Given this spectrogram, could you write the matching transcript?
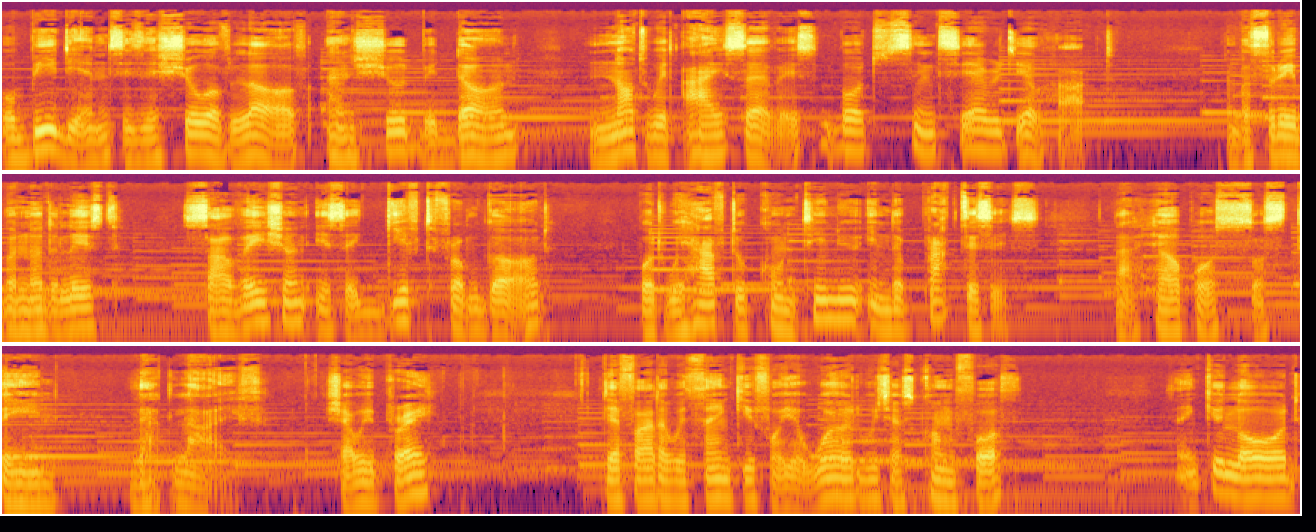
Obedience is a show of love and should be done not with eye service but sincerity of heart. Number three, but not the least, salvation is a gift from God, but we have to continue in the practices that help us sustain that life. Shall we pray? Dear Father, we thank you for your word which has come forth. Thank you, Lord,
